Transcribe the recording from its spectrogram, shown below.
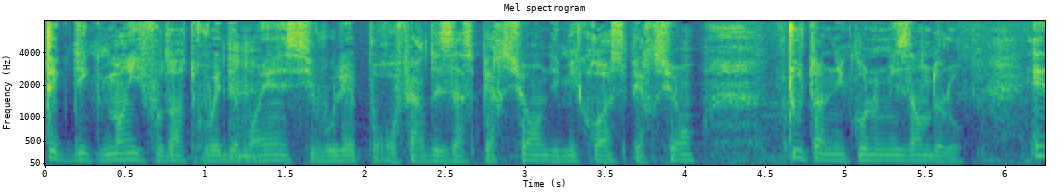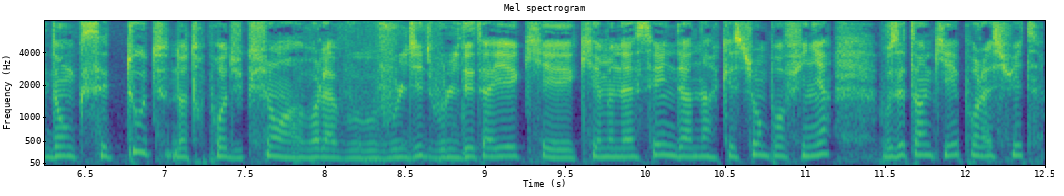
Techniquement, il faudra trouver des moyens, si vous voulez, pour faire des aspersions, des micro-aspersions, tout en économisant de l'eau. Et donc, c'est toute notre production, hein. voilà, vous, vous le dites, vous le détaillez, qui qui est menacée. Une dernière question pour finir. Vous êtes inquiet pour la suite?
